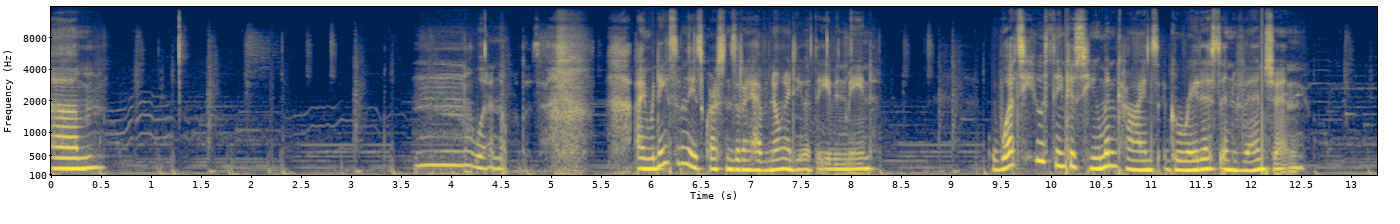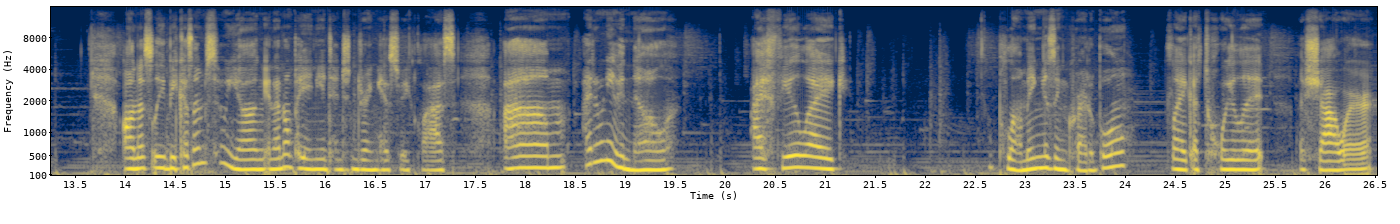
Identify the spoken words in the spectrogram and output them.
Um, mm, what in the world is that? I'm reading some of these questions and I have no idea what they even mean. What do you think is humankind's greatest invention? Honestly, because I'm so young and I don't pay any attention during history class, um, I don't even know. I feel like plumbing is incredible. Like a toilet, a shower,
